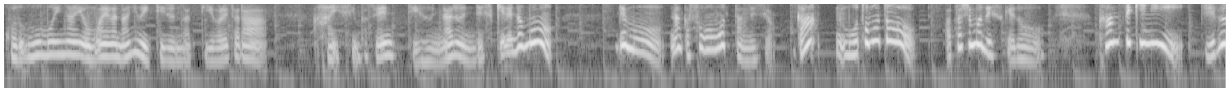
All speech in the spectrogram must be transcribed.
子供もいないお前が何を言ってるんだって言われたらはいすいませんっていう風になるんですけれどもでもなんかそう思ったんですよ。がもともと私もですけど完璧に自分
